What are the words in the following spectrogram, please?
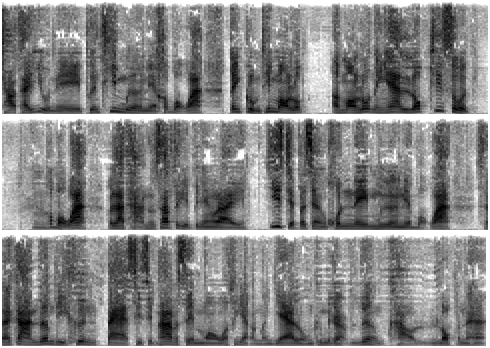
ชาวไทยที่อยู่ในพื้นที่เมืองเนี่ยเขาบอกว่าเป็นกลุ่มที่มองลบ มองโลกในแง่ลบที่สุดเขาบอกว่าเวลาถามถึงสภาพเศรษฐกิจเป็นอย่างไร 27%ของคนในเมืองเนี่ยบอกว่าสถานการณ์เริ่มดีขึ้น แต่ 45%มองว่าทุกอย่างกำลังแย่ลง คือมีแต่เรื่องข่าวลบนะฮะ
